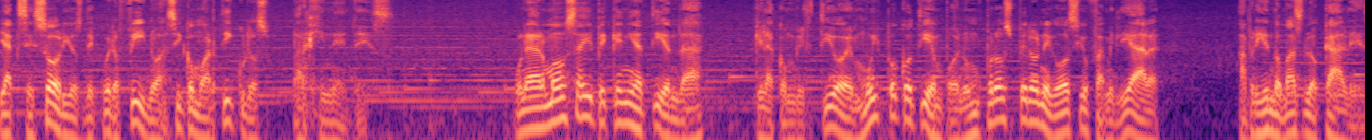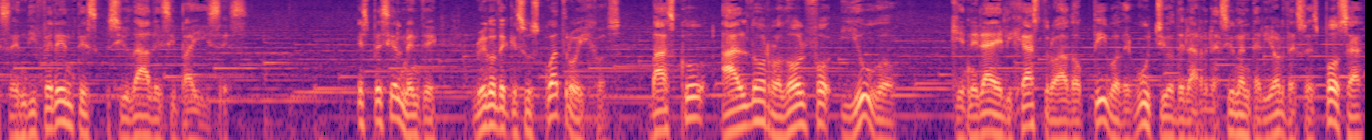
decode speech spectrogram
y accesorios de cuero fino, así como artículos para jinetes. Una hermosa y pequeña tienda que la convirtió en muy poco tiempo en un próspero negocio familiar, abriendo más locales en diferentes ciudades y países. Especialmente luego de que sus cuatro hijos, Vasco, Aldo, Rodolfo y Hugo, quien era el hijastro adoptivo de Guccio de la relación anterior de su esposa,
